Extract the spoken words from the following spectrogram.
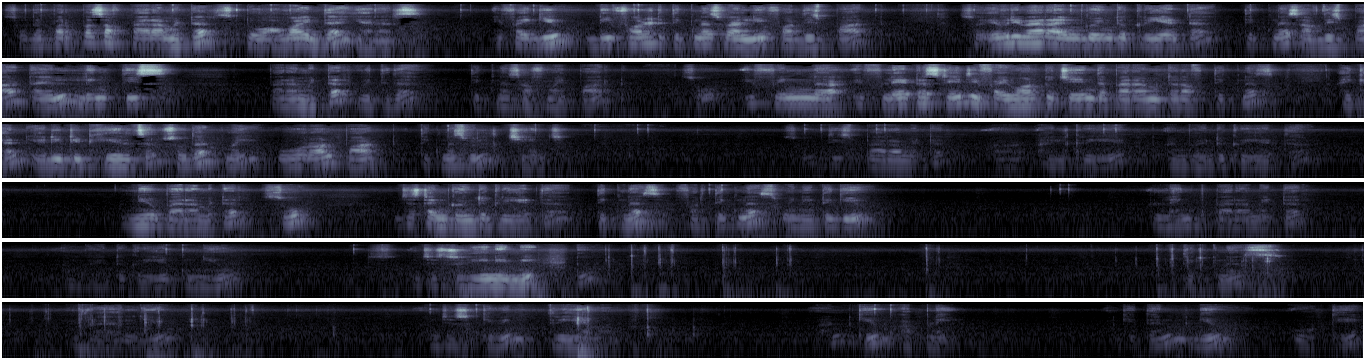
So the purpose of parameters to avoid the errors. If i give default thickness value for this part so everywhere i am going to create a thickness of this part i will link this parameter with the thickness of my part. So if in uh, if later stage if i want to change the parameter of thickness I can edit it here itself so that my overall part thickness will change. So this parameter uh, I will create, I am going to create the new parameter. So just I am going to create the thickness. For thickness we need to give length parameter. I am going to create new, just rename it to thickness value. I'm just giving 3 mm and give apply. Okay, then give ok.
